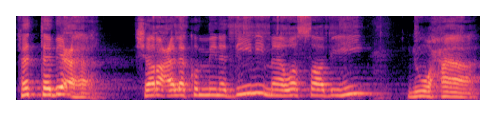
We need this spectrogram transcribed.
فاتبعها شرع لكم من الدين ما وصى به نوحا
